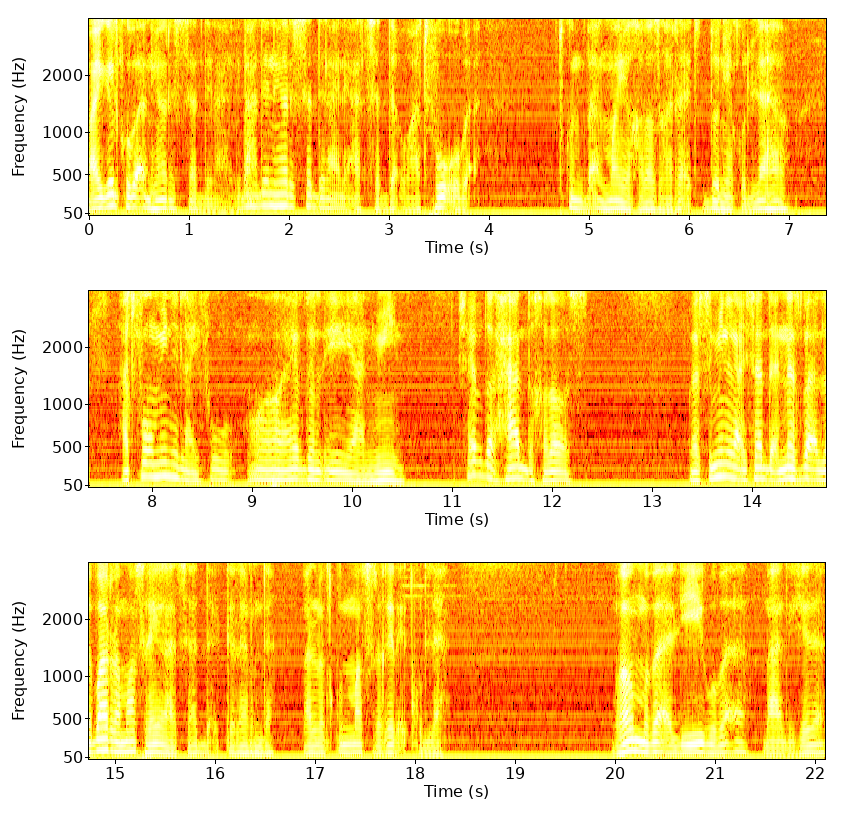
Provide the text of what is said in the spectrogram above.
وهيجي لكم بقى انهيار السد العالي. بعد انهيار السد العالي هتصدقوا هتفوقوا بقى. تكون بقى المية خلاص غرقت الدنيا كلها. هتفوق مين اللي هيفوق؟ هو هيفضل إيه يعني؟ مين؟ مش هيفضل حد خلاص. بس مين اللي هيصدق؟ الناس بقى اللي بره مصر هي اللي هتصدق الكلام ده بعد ما تكون مصر غرقت كلها وهم بقى اللي يجوا بقى بعد كده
